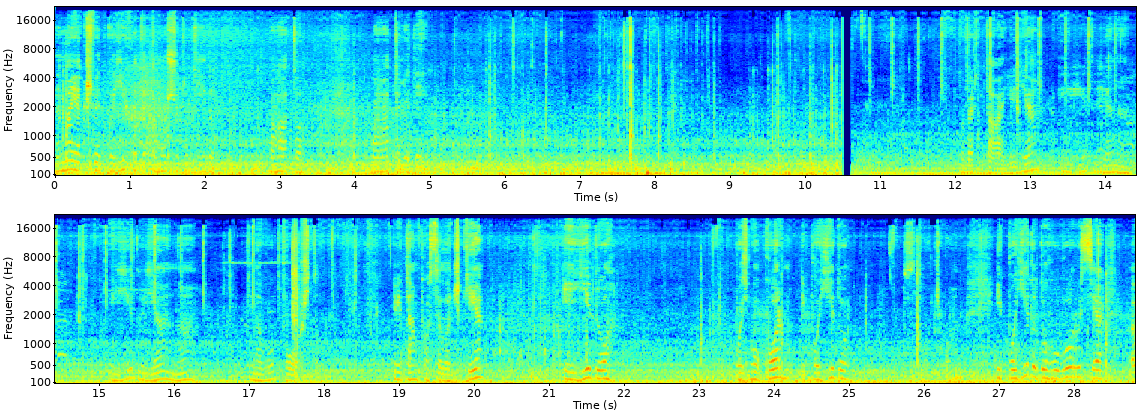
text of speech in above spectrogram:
Нема як швидко їхати, тому що тут багато, багато людей. Повертаю я і їду я на і їду я на нову пошту. Віддам посилочки і їду, візьму корм і поїду. І поїду договорюся е,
